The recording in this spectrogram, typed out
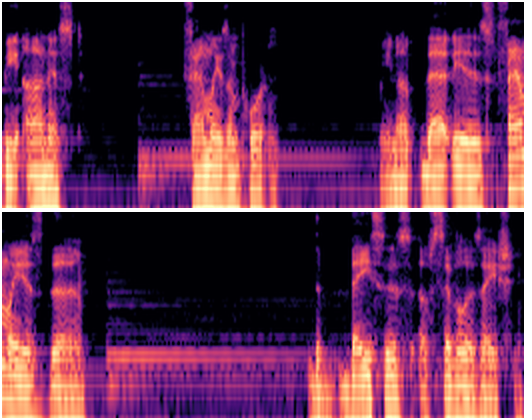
be honest. Family is important. You know, that is family is the the basis of civilization.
